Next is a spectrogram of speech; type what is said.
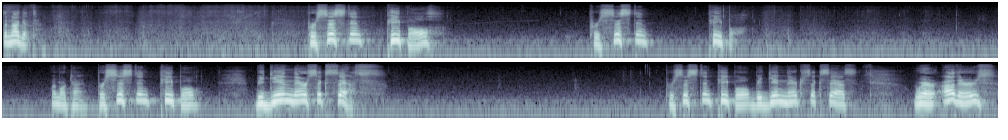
the nugget. Persistent people, persistent people. One more time. Persistent people begin their success. Persistent people begin their success where others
